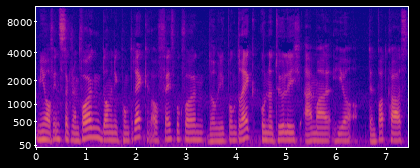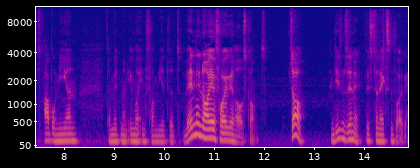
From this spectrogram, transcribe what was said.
Mir auf Instagram folgen, dominik.reck, auf Facebook folgen, dominik.reck und natürlich einmal hier den Podcast abonnieren, damit man immer informiert wird, wenn eine neue Folge rauskommt. So, in diesem Sinne, bis zur nächsten Folge.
